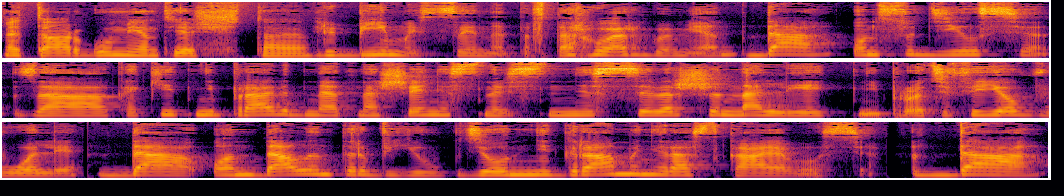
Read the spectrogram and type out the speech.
Это аргумент, я считаю. Любимый сын это второй аргумент. Да, он судился за какие-то неправедные отношения с несовершеннолетней против ее воли. Да, он дал интервью, где он ни грамма не раскаивался. Да,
